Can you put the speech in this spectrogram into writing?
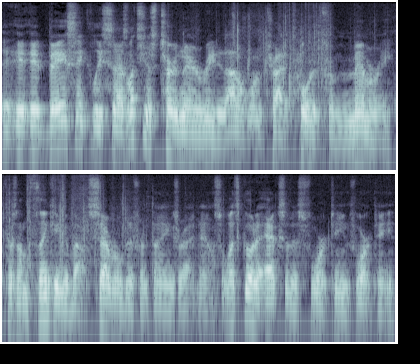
it, it, basically says, let's just turn there and read it. I don't want to try to quote it from memory because I'm thinking about several different things right now. So let's go to Exodus 14 14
